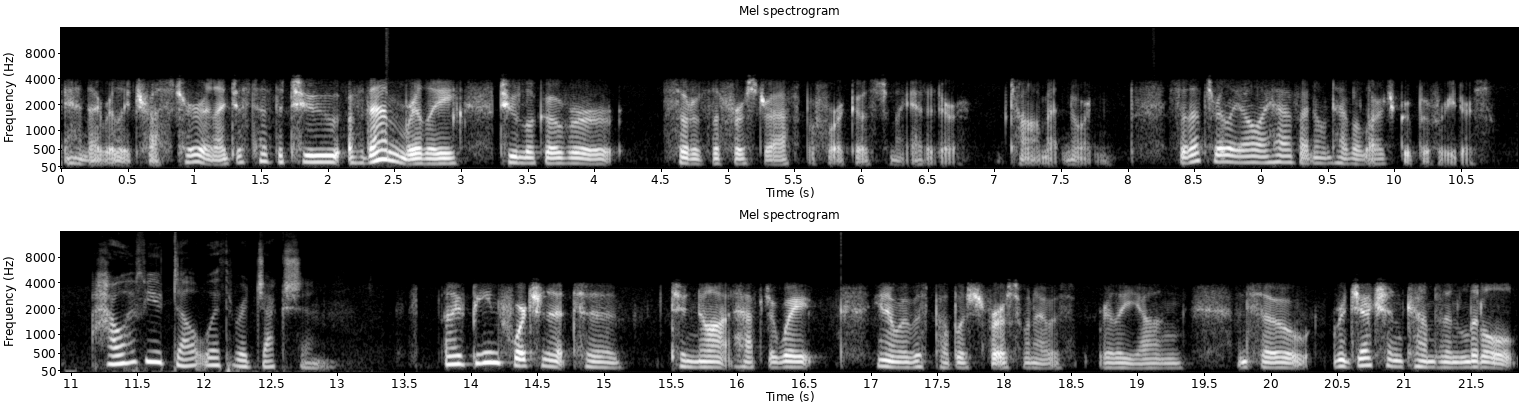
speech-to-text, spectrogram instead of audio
and I really trust her. And I just have the two of them really to look over sort of the first draft before it goes to my editor Tom at Norton. So that's really all I have. I don't have a large group of readers. How have you dealt with rejection? I've been fortunate to to not have to wait. You know, it was published first when I was really young, and so rejection comes in little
